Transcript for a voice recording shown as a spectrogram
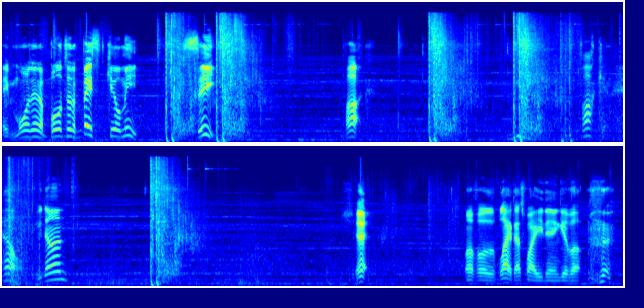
Hey, more than a bullet to the face to kill me. See. Fuck. Fucking hell. You done? Shit. Motherfucker was black, that's why he didn't give up.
